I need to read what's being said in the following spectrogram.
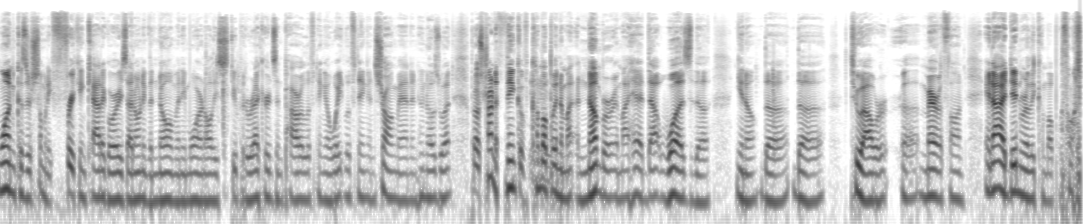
one because there's so many freaking categories I don't even know them anymore, and all these stupid records and powerlifting and weightlifting and strongman and who knows what. But I was trying to think of come up with a, a number in my head that was the, you know, the the two hour uh, marathon, and I didn't really come up with one.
